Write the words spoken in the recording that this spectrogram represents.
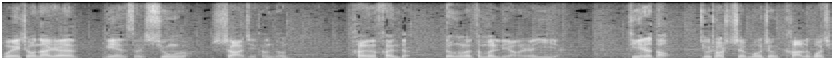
为首那人面色凶恶，杀气腾腾，狠狠的瞪了他们两人一眼，提着刀。就朝沈梦生砍了过去。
